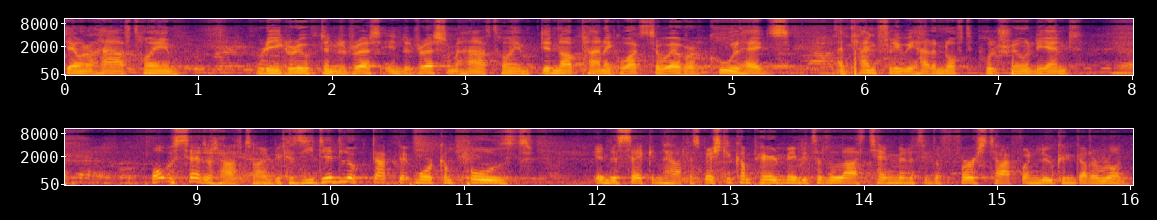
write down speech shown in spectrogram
down at half time, regrouped in the dress in the dressing room at half time, did not panic whatsoever, cool heads, and thankfully we had enough to pull through in the end. Yeah. What was said at half time? Because he did look that bit more composed in the second half, especially compared maybe to the last 10 minutes of the first half when Lucan got a run.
